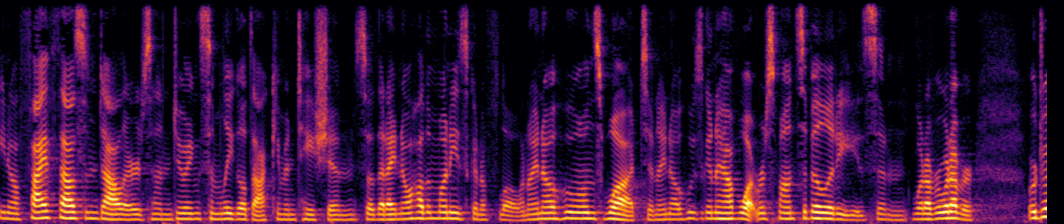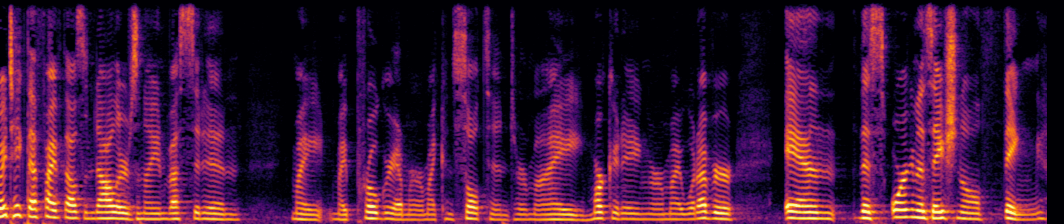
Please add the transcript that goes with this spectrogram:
you know, $5,000 on doing some legal documentation so that I know how the money's going to flow and I know who owns what and I know who's going to have what responsibilities and whatever, whatever. Or do I take that $5,000 and I invest it in my, my programmer, or my consultant, or my marketing, or my whatever, and this organizational thing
